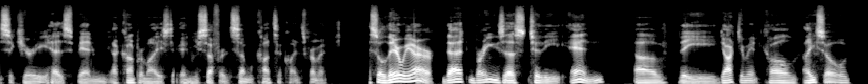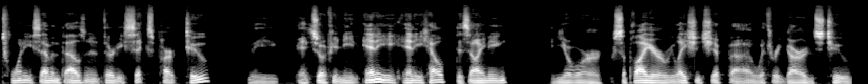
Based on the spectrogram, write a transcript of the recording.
security has been uh, compromised and you suffered some consequence from it. So there we are. That brings us to the end of the document called ISO 27036 Part 2. The and so if you need any any help designing your supplier relationship uh, with regards to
